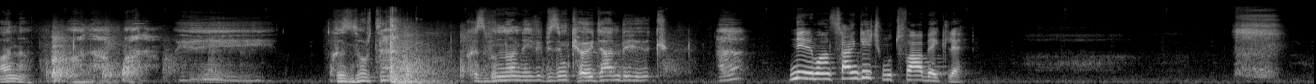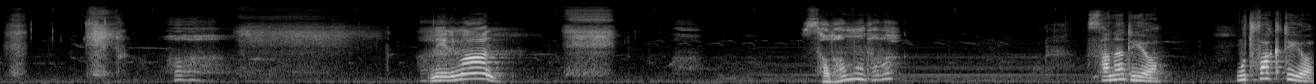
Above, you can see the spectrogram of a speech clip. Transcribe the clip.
Anam, anam, anam. Kız Nurten, kız bunların evi bizim köyden büyük. Ha? Neriman sen geç mutfağa bekle. Neriman, Salon mu baba? Sana diyor. Mutfak diyor.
